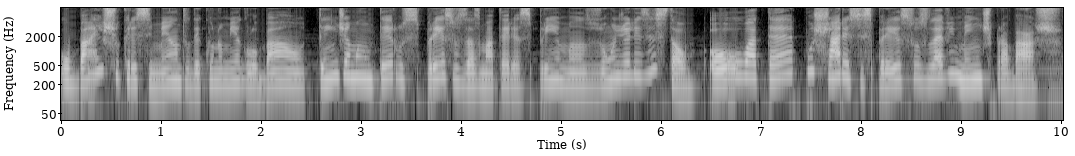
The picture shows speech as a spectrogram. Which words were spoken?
o baixo crescimento economia global tende a manter os preços das matérias primas onde eles estão, ou até puxar esses preços levemente para baixo.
